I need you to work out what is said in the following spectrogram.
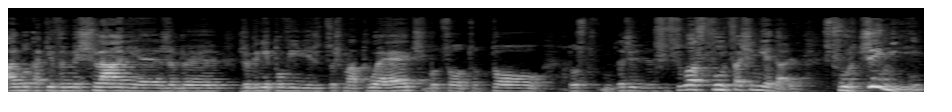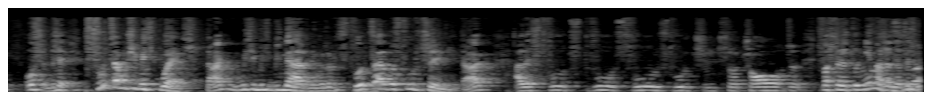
albo takie wymyślanie, żeby, żeby nie powiedzieć, że coś ma płeć, bo co, to, to, to znaczy, słowa stwórca się nie da. Stwórczyni, owszem, znaczy, stwórca musi mieć płeć, tak? Musi być binarny, może być stwórca albo stwórczyni, tak? Ale stwór, stwór, stwór, stwórczy, czo, czo, zwłaszcza, że tu nie ma żadnego...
